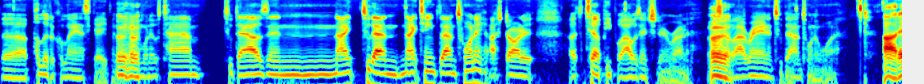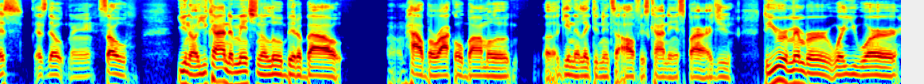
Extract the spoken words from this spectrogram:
the political landscape. And then mm-hmm. when it was time, 2009, 2019, 2020, I started uh, to tell people I was interested in running. So I ran in 2021. Oh, ah, that's that's dope, man. So, you know, you kind of mentioned a little bit about um, how Barack Obama uh, getting elected into office kind of inspired you. Do you remember where you were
